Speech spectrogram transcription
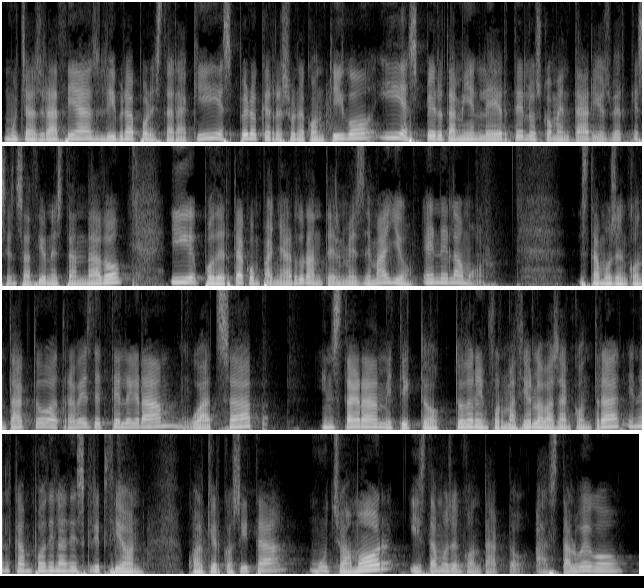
Muchas gracias Libra por estar aquí, espero que resuene contigo y espero también leerte los comentarios, ver qué sensaciones te han dado y poderte acompañar durante el mes de mayo en el amor. Estamos en contacto a través de Telegram, WhatsApp, Instagram y TikTok. Toda la información la vas a encontrar en el campo de la descripción. Cualquier cosita, mucho amor y estamos en contacto. Hasta luego.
